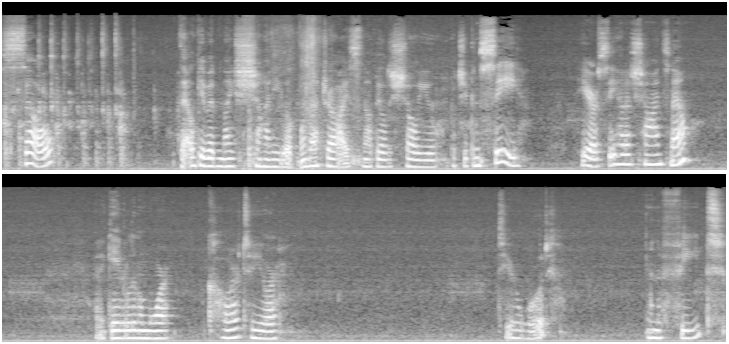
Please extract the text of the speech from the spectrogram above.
so That'll give it a nice shiny look when that dries and I'll be able to show you. But you can see here, see how that shines now? And it gave it a little more color to your to your wood and the feet.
